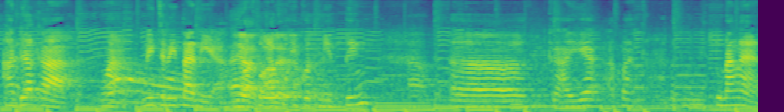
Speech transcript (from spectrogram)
ada kak wah ini cerita nih ya Iya, waktu boleh. aku ikut meeting eh kayak apa tunangan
